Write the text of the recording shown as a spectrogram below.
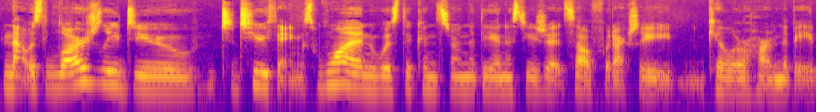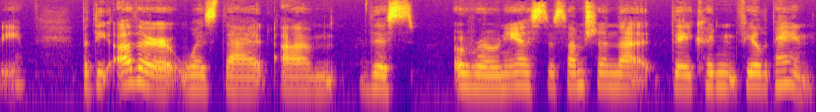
And that was largely due to two things. One was the concern that the anesthesia itself would actually kill or harm the baby. But the other was that um, this erroneous assumption that they couldn't feel the pain,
